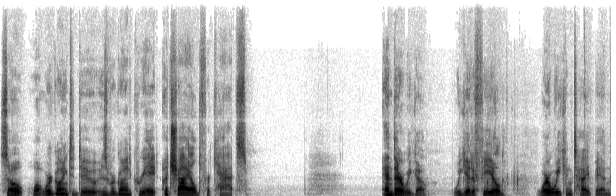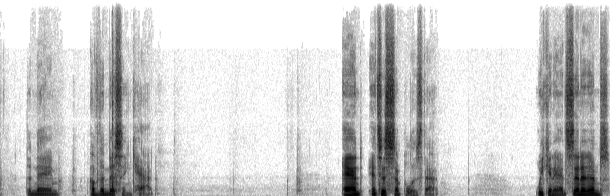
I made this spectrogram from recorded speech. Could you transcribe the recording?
So what we're going to do is we're going to create a child for cats. And there we go. We get a field where we can type in the name of the missing cat. And it's as simple as that. We can add synonyms.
